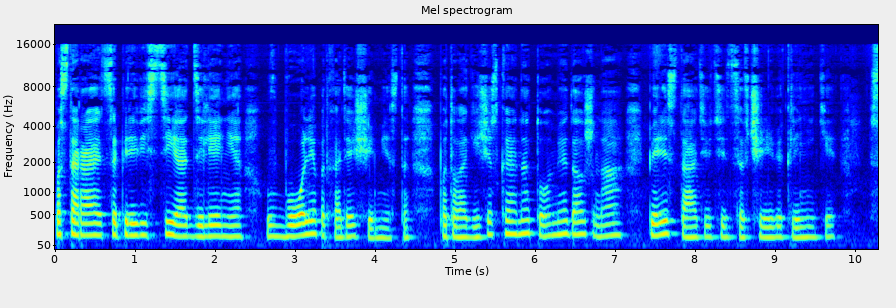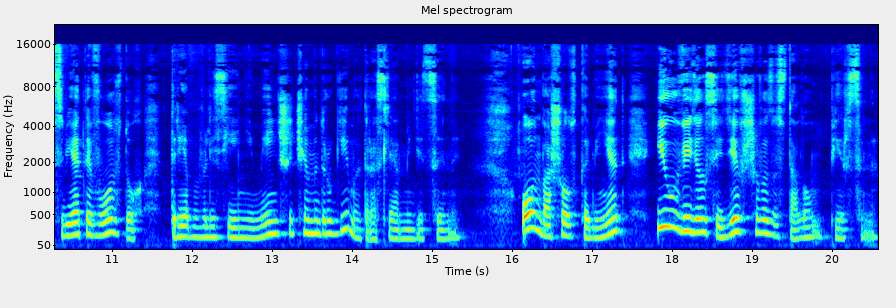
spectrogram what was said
постарается перевести отделение в более подходящее место. Патологическая анатомия должна перестать ютиться в чреве клиники. Свет и воздух требовались ей не меньше, чем и другим отраслям медицины. Он вошел в кабинет и увидел сидевшего за столом Пирсона.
